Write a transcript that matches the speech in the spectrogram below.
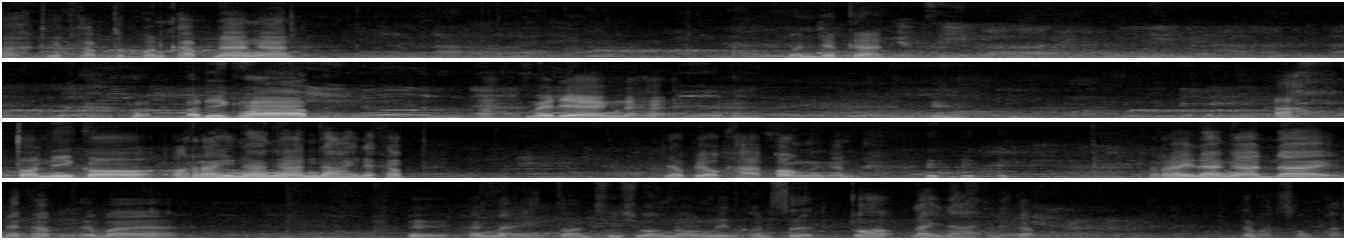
อะเดี๋ยวครับทุกคนครับหน้างาน บรรยากาศเอฟซีว่าพี่ไม่นานหายไปไหนรถสวัสดีครับ ที่นู่นอะแม่แดงนะฮะอ้ อาวตอนนี้ก็ไร้หน้างานได้นะครับอย่าไปเอาขากล้องอย่างนั้น ไร้หน้างานได้นะครับ แต่ว่าเออข้างในตอนที่ช่วงน้องเล่นคอนเสิร์ตก็ไร้ได้นะครับ แต่บัตรสองพัน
